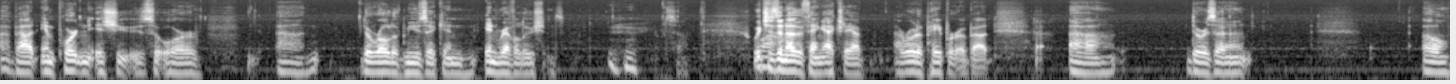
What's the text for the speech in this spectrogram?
about important issues or uh, the role of music in in revolutions. Mhm. So, which is another thing. Actually, I I wrote a paper about. Uh, there was a oh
